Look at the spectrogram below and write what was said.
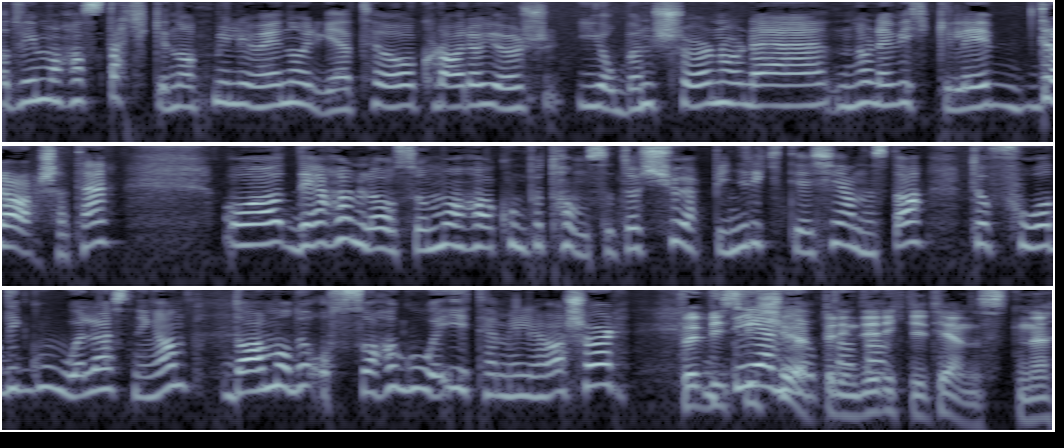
At vi må ha sterke nok miljø i Norge til å klare å gjøre jobben sjøl når, når, det virkelig drar seg til. Og Det handler også om å ha kompetanse til å kjøpe inn riktige tjenester, til å få de gode løsningene. Da må du også ha gode IT-miljøer sjøl. Hvis vi kjøper inn de riktige tjenestene,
